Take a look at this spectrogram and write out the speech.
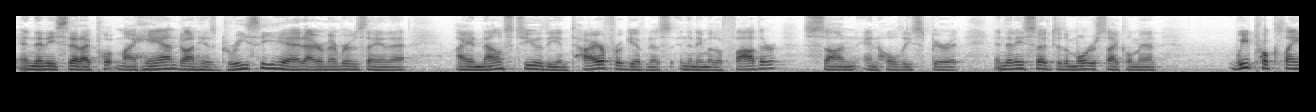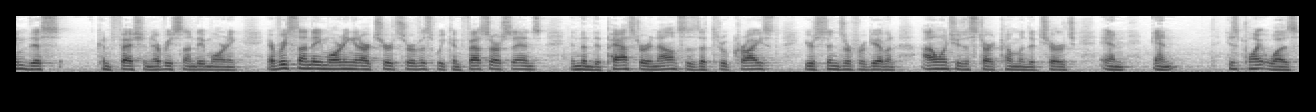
And then he said, I put my hand on his greasy head. I remember him saying that. I announce to you the entire forgiveness in the name of the Father, Son, and Holy Spirit. And then he said to the motorcycle man, We proclaim this confession every Sunday morning. Every Sunday morning in our church service, we confess our sins, and then the pastor announces that through Christ, your sins are forgiven. I want you to start coming to church. And, and his point was,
